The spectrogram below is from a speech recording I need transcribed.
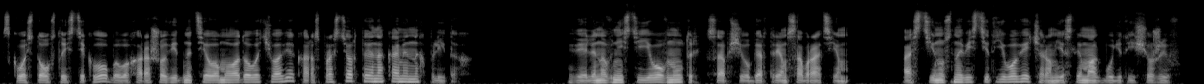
Сквозь толстое стекло было хорошо видно тело молодого человека, распростертое на каменных плитах. «Велено внести его внутрь», — сообщил Бертрем собратьям. «Астинус навестит его вечером, если маг будет еще жив».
